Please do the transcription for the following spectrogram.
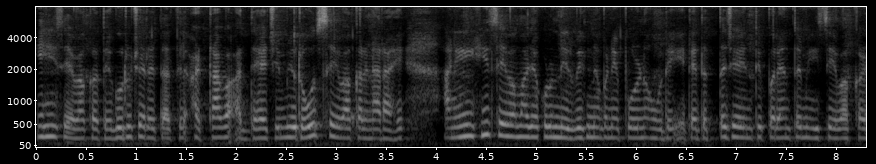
ही ही सेवा करते. गुरुचरित्रातील अठराव्या अध्यायाची मी रोज सेवा करणार आहे आणि ही सेवा माझ्याकडून निर्विघ्नपणे पूर्ण होऊ दे. येत्या दत्त जयंतीपर्यंत मी ही सेवा कर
